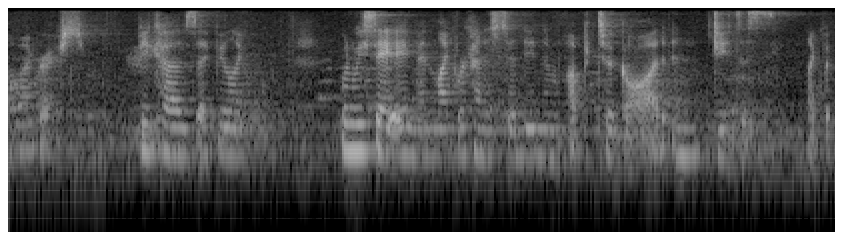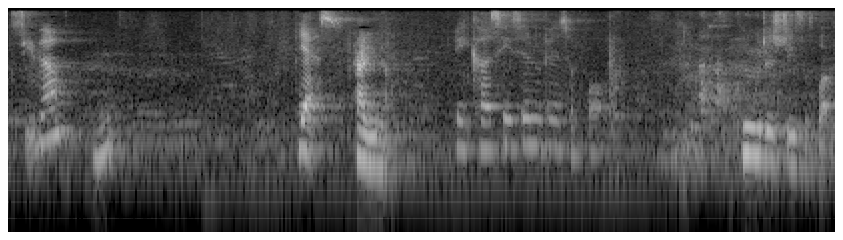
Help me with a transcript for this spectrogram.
on my prayers. Because I feel like when we say amen, like we're kind of sending them up to God and Jesus like would see them. Mm-hmm. Yes. How do you know? Because he's invisible. Who does Jesus love?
